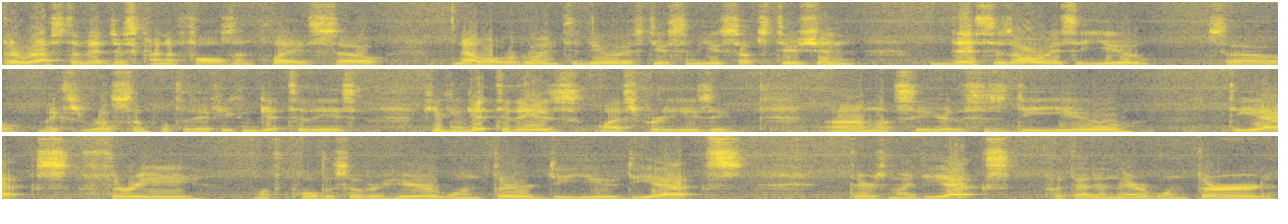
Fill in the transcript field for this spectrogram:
the rest of it just kind of falls in place. So now what we're going to do is do some u substitution. This is always a u, so makes it real simple today if you can get to these. If you can get to these, life's pretty easy. Um, let's see here, this is du, dx, 3, let's pull this over here, 1 third du dx. There's my dx, put that in there, 1 third,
